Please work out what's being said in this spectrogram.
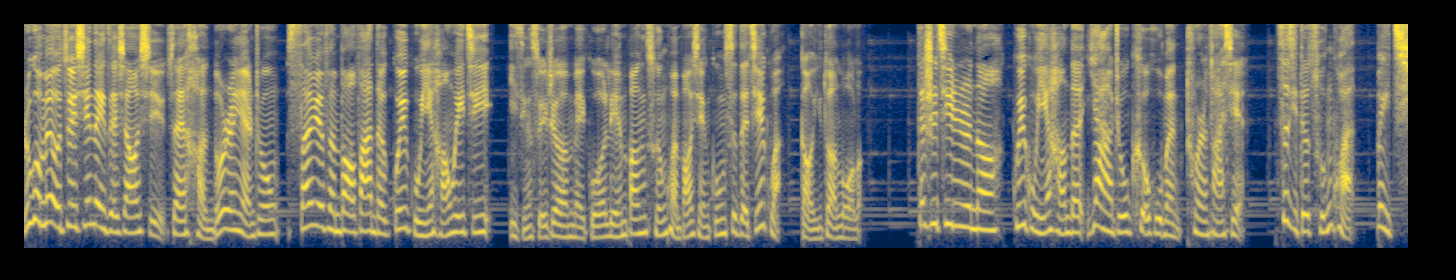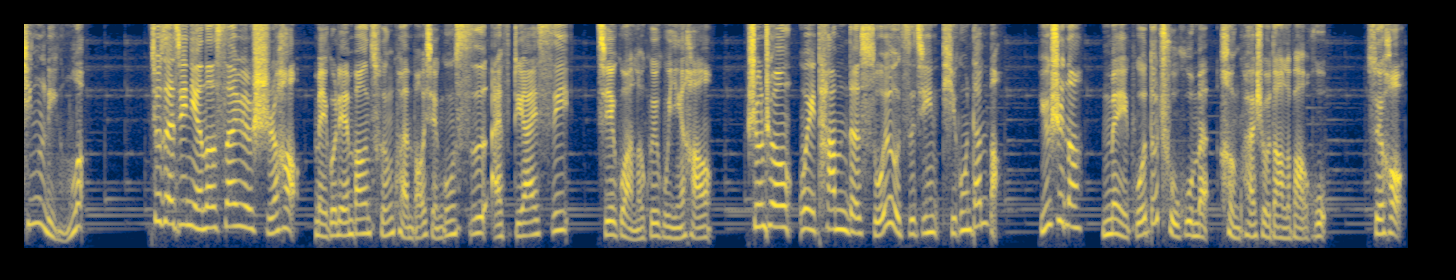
如果没有最新的一则消息，在很多人眼中，三月份爆发的硅谷银行危机已经随着美国联邦存款保险公司的接管告一段落了。但是近日呢，硅谷银行的亚洲客户们突然发现自己的存款被清零了。就在今年的三月十号，美国联邦存款保险公司 FDIC 接管了硅谷银行，声称为他们的所有资金提供担保。于是呢，美国的储户们很快受到了保护。随后。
